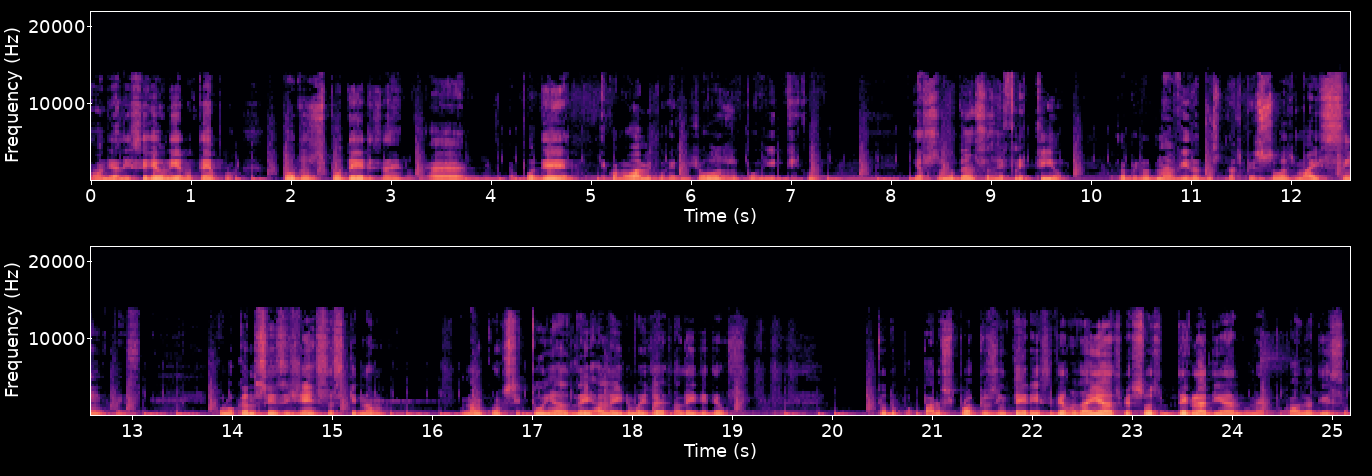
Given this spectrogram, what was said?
onde ali se reunia no templo todos os poderes, né? É, o poder econômico, religioso, político, e essas mudanças refletiam, sobretudo na vida dos, das pessoas mais simples, colocando-se exigências que não, não constituem a lei, a lei de Moisés, a lei de Deus. Tudo para os próprios interesses. Vemos aí as pessoas degradando, né, por causa disso.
